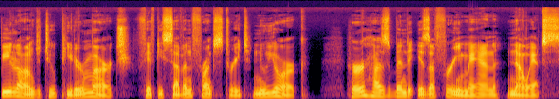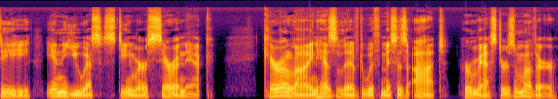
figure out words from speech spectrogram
Belonged to Peter March, 57 Front Street, New York. Her husband is a free man, now at sea, in U.S. steamer Saranac. Caroline has lived with Mrs. Ott, her master's mother,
